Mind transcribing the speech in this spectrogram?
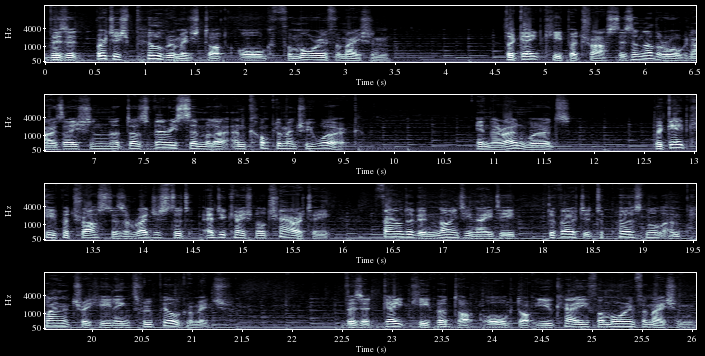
Visit britishpilgrimage.org for more information. The Gatekeeper Trust is another organisation that does very similar and complementary work. In their own words, the Gatekeeper Trust is a registered educational charity founded in 1980 devoted to personal and planetary healing through pilgrimage. Visit gatekeeper.org.uk for more information.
